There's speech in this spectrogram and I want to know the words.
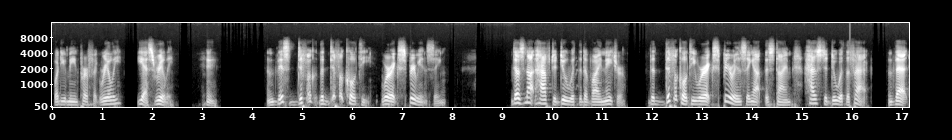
what do you mean perfect? Really? Yes, really. and this diffi- the difficulty we're experiencing does not have to do with the divine nature. The difficulty we're experiencing at this time has to do with the fact that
